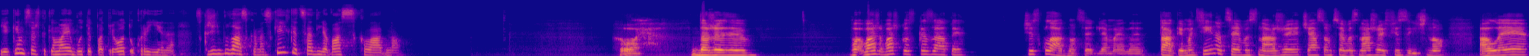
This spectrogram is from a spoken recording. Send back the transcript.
яким все ж таки має бути патріот України. Скажіть, будь ласка, наскільки це для вас складно? Ой, даже важ, важко сказати, чи складно це для мене. Так, емоційно це виснажує, часом це виснажує фізично, але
